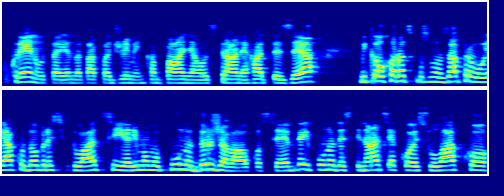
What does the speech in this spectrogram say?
pokrenuta jedna takva dreaming kampanja od strane HTZ-a. Mi kao Hrvatska smo zapravo u jako dobre situaciji jer imamo puno država oko sebe i puno destinacija koje su lako uh,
